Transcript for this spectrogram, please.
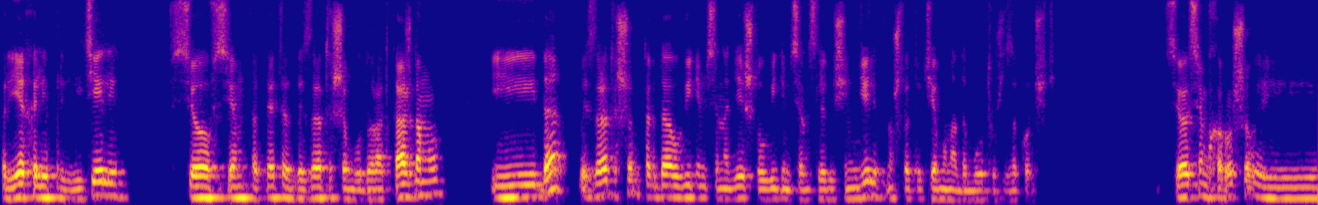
приехали, прилетели. Все, всем как это, без раташем буду рад каждому. И да, без раташем тогда увидимся. Надеюсь, что увидимся на следующей неделе, потому что эту тему надо будет уже закончить. Всего всем хорошего и...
